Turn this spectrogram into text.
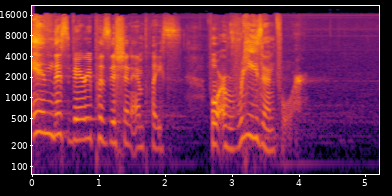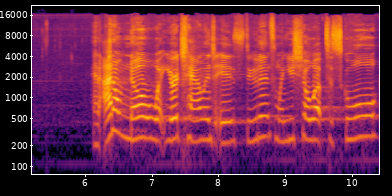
in this very position and place for a reason for. And I don't know what your challenge is, students, when you show up to school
